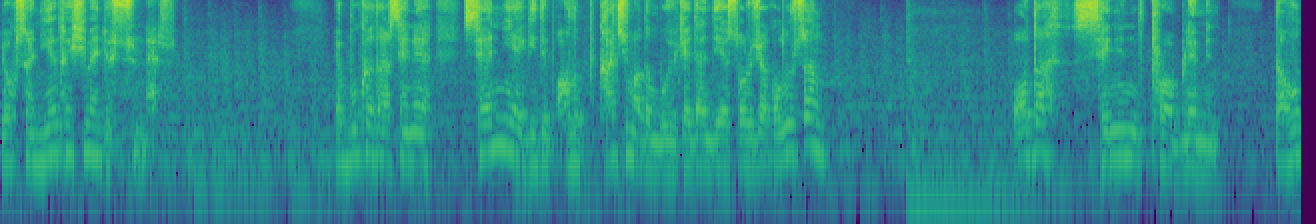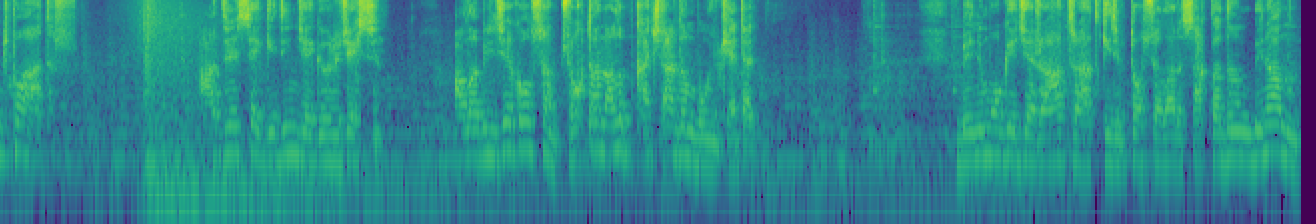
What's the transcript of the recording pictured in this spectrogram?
Yoksa niye peşime düşsünler? E bu kadar sene sen niye gidip alıp kaçmadın bu ülkeden diye soracak olursan o da senin problemin. Davut Bağ'dır. Adrese gidince göreceksin. Alabilecek olsam çoktan alıp kaçardım bu ülkeden. Benim o gece rahat rahat girip dosyaları sakladığım binanın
